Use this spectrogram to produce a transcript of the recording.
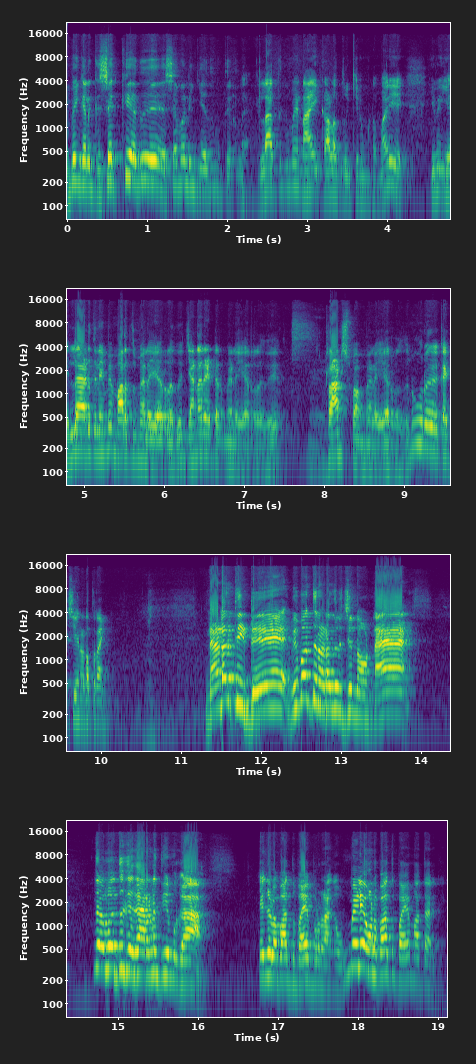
இவங்களுக்கு செக்கு எது செவலிங்க எதுன்னு தெரில எல்லாத்துக்குமே நாய் காலை தூக்கிடும்ன்ற மாதிரி இவங்க எல்லா இடத்துலையுமே மரத்து மேலே ஏறுறது ஜெனரேட்டர் மேலே ஏறுறது டிரான்ஸ்ஃபார்ம் மேலே ஏறுறதுன்னு ஒரு கட்சியை நடத்துகிறாங்க நடத்திட்டு விபத்து நடந்துருச்சுன்ன உடனே இந்த விபத்துக்கு காரணம் திமுக. எங்களை பார்த்து பயப்படுறாங்க. உண்மையிலேயே அவனை பார்த்து பயமாக தான் இருக்குது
